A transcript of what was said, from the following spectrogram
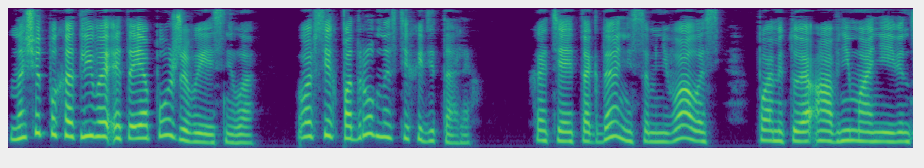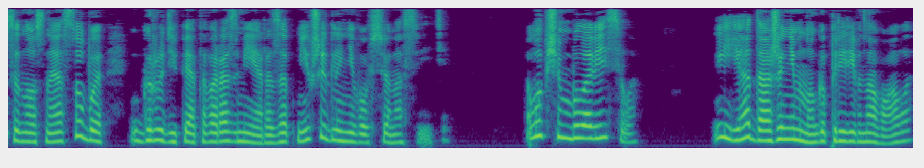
Насчет похотливой это я позже выяснила, во всех подробностях и деталях. Хотя и тогда не сомневалась, памятуя о внимании венценосной особы к груди пятого размера, затмившей для него все на свете. В общем, было весело. И я даже немного приревновала.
